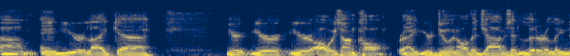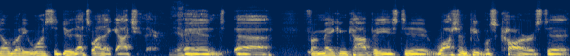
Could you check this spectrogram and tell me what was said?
um, and you're like uh, you're you're you're always on call, right? You're doing all the jobs that literally nobody wants to do. That's why they got you there. Yeah. And uh, from making copies to washing people's cars to,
